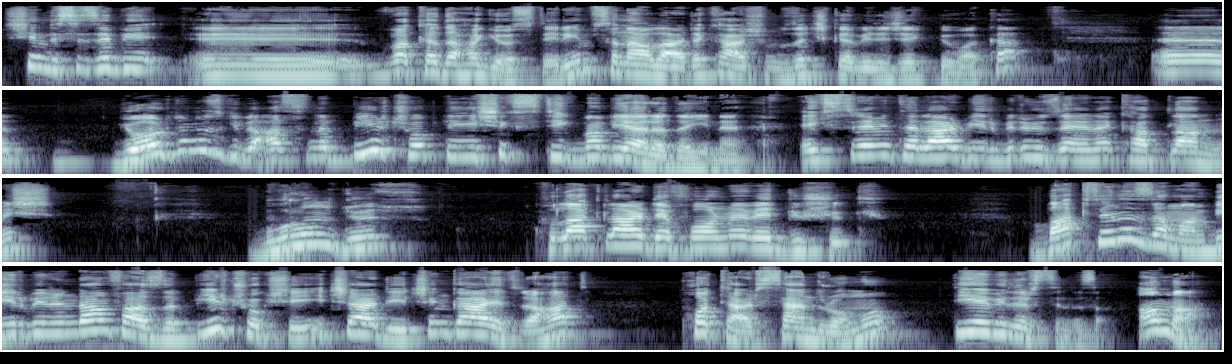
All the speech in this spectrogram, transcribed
şimdi size bir e, vaka daha göstereyim. Sınavlarda karşımıza çıkabilecek bir vaka. E, gördüğünüz gibi aslında birçok değişik stigma bir arada yine. Ekstremiteler birbiri üzerine katlanmış. Burun düz, kulaklar deforme ve düşük. Baktığınız zaman birbirinden fazla birçok şeyi içerdiği için gayet rahat Potter sendromu diyebilirsiniz. Ama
